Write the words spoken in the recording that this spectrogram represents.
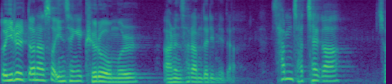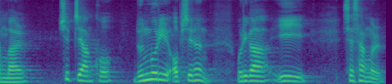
또 이를 떠나서 인생의 괴로움을 아는 사람들입니다. 삶 자체가 정말 쉽지 않고 눈물이 없이는 우리가 이 세상을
